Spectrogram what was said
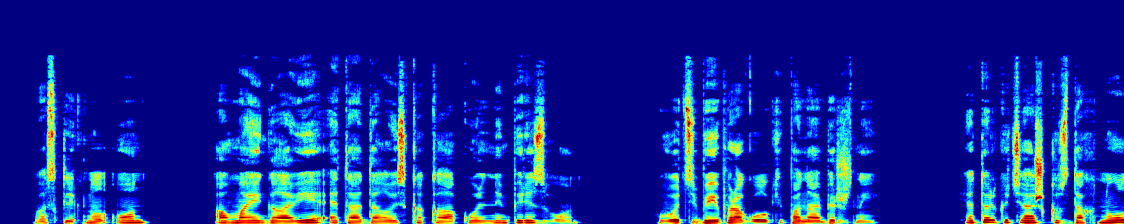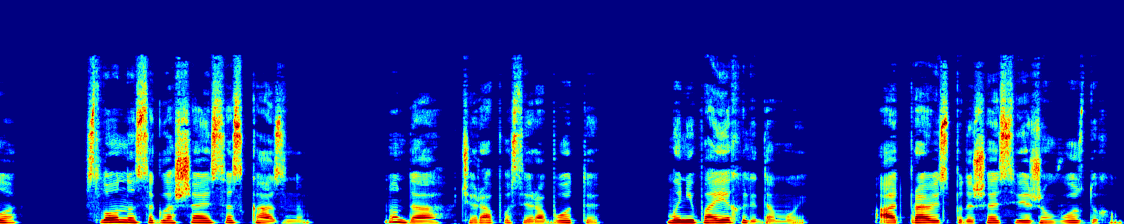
— воскликнул он, а в моей голове это отдалось как колокольный перезвон. «Вот тебе и прогулки по набережной!» Я только тяжко вздохнула, словно соглашаясь со сказанным. Ну да, вчера после работы мы не поехали домой, а отправились подышать свежим воздухом,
